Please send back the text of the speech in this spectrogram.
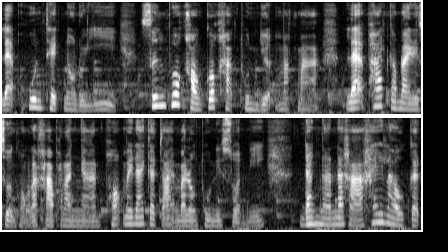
และหุ้นเทคโนโลยี ซึ่งพวกเขาก็ขาดทุนเยอะมากๆ และพลาดกำไรในส่วนของราคาพลังงาน เพราะไม่ได้กระจายมาลงทุนในส่วนนี้ ดังนั้นนะคะให้เรากระ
